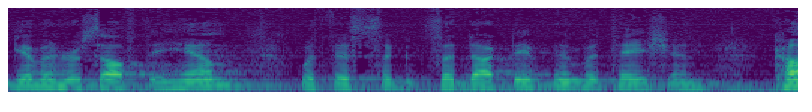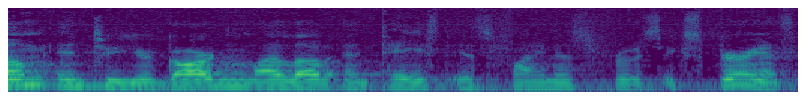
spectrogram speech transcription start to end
given herself to him with this seductive invitation Come into your garden, my love, and taste its finest fruits. Experience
